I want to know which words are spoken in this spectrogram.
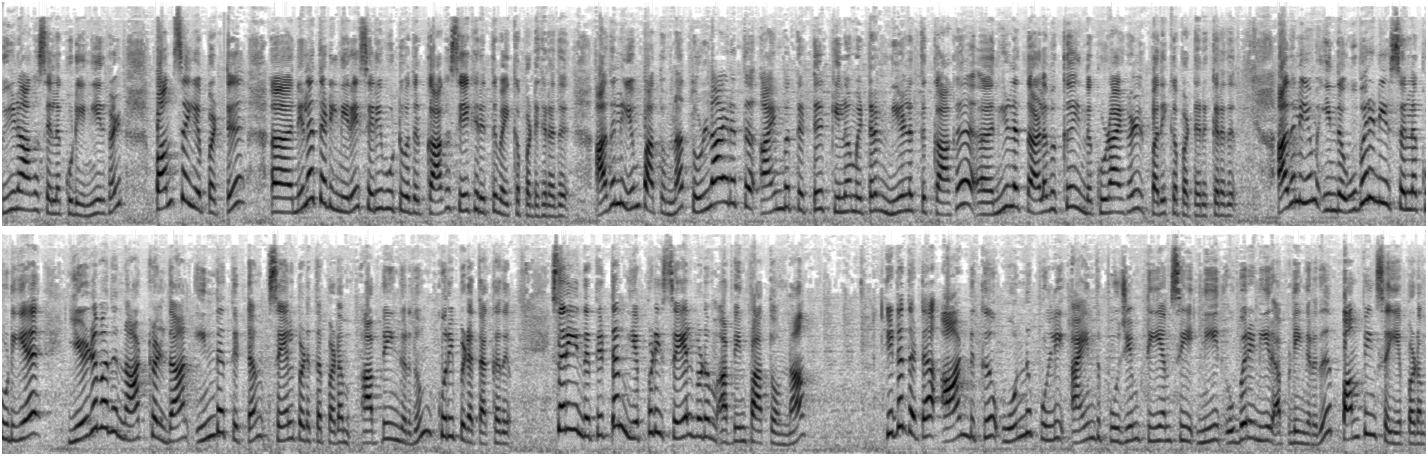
வீணாக செல்லக்கூடிய நீர்கள் பம்ப் செய்யப்பட்டு நிலத்தடி நீரை செறிவூட்டுவதற்காக சேகரித்து வைக்கப்படுகிறது. அதுலயும் பார்த்தோம்னா தொள்ளாயிரத்து ஐம்பத்தெட்டு கிலோமீட்டர் நீளத்துக்காக நீளத்து அளவுக்கு இந்த குழாய்கள் பதிக்கப்பட்டிருக்கிறது. அதுலேயும் இந்த உபரி நீர் செல்லக்கூடிய எழுபது நாட்கள் தான் இந்த திட்டம் செயல்படுத்தப்படும் அப்படிங்கிறதும் குறிப்பிடத்தக்கது. சரி இந்த திட்டம் எப்படி செயல்படும் அப்படின்னு பார்த்தோம்னா கிட்டத்தட்ட ஆண்டுக்கு ஒன்று புள்ளி ஐந்து பூஜ்ஜியம் டிஎம்சி நீர் உபரி நீர் அப்படிங்கிறது பம்பிங் செய்யப்படும்.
